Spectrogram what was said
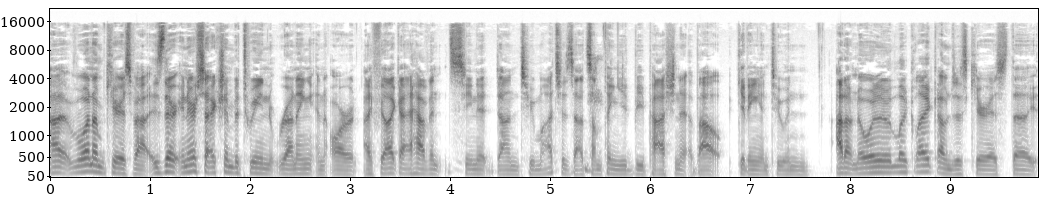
uh, what I'm curious about? Is there intersection between running and art? I feel like I haven't seen it done too much. Is that something you'd be passionate about getting into? And I don't know what it would look like. I'm just curious the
